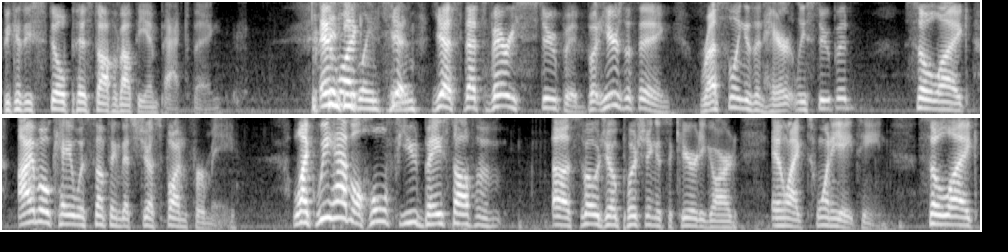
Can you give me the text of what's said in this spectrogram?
because he's still pissed off about the Impact thing. And he blames yes, him. Yes, that's very stupid. But here's the thing: wrestling is inherently stupid. So like, I'm okay with something that's just fun for me. Like we have a whole feud based off of uh, Samoa Joe pushing a security guard in like 2018. So like,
